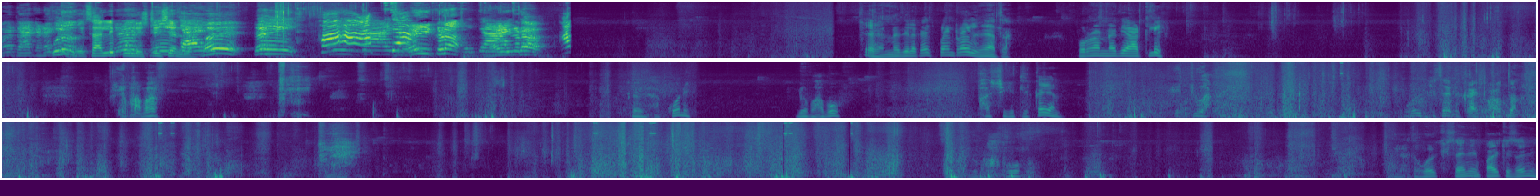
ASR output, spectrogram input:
मी चालली पोलीस स्टेशनला. हा हा आत्या त्या नदीला काहीच पाणी राहिलं नाही आता. पूर्ण नदी आटली. हे बाबा. काय हा कोण आहे? यो बाबू. फाशी घेतली काय यानं? हे तुला ओळखीचं आहे काय पाहतो ना बाबू मला तर ओळखीच आहे नाही पाळखीच नाही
